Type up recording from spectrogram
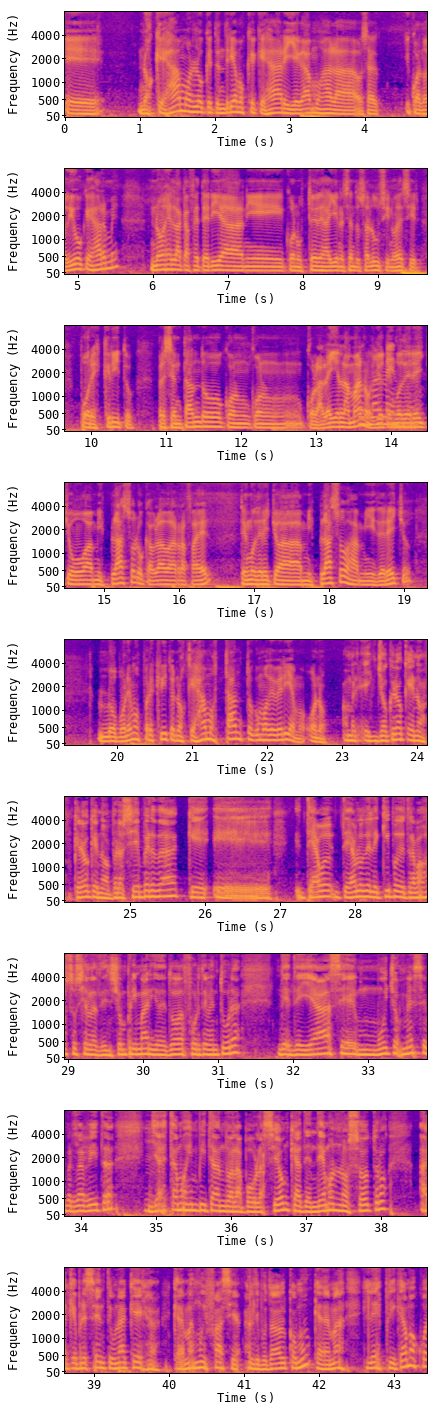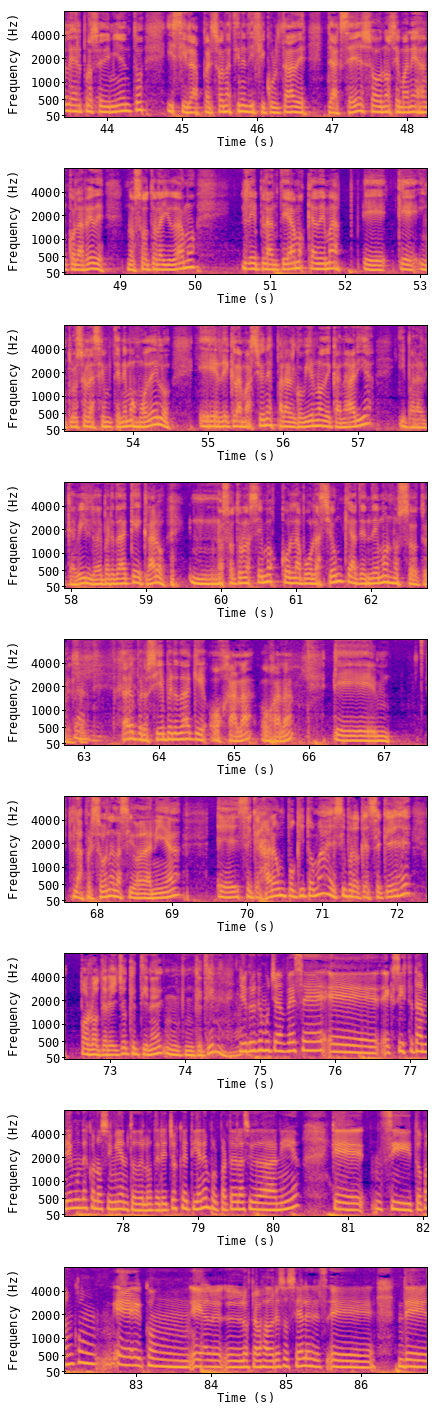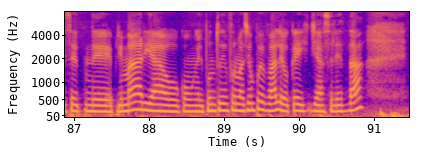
Eh, nos quejamos lo que tendríamos que quejar y llegamos a la... O sea, y cuando digo quejarme, no es en la cafetería ni con ustedes ahí en el centro de salud, sino es decir, por escrito, presentando con, con, con la ley en la mano. Yo tengo derecho a mis plazos, lo que hablaba Rafael, tengo derecho a mis plazos, a mis derechos lo ponemos por escrito, nos quejamos tanto como deberíamos o no? Hombre, eh, yo creo que no, creo que no, pero sí es verdad que eh, te, hablo, te hablo del equipo de trabajo social de atención primaria de toda Fuerteventura, desde ya hace muchos meses, ¿verdad Rita? Ya estamos invitando a la población que atendemos nosotros a que presente una queja, que además es muy fácil, al diputado del común, que además le explicamos cuál es el procedimiento y si las personas tienen dificultades de acceso o no se manejan con las redes, nosotros le ayudamos. Le planteamos que además, eh, que incluso tenemos modelos, eh, reclamaciones para el gobierno de Canarias y para el Cabildo. Es verdad que, claro, nosotros lo hacemos con la población que atendemos nosotros. Pero sí es verdad que ojalá, ojalá, eh, las personas, la ciudadanía, eh, se quejara un poquito más, es decir, pero que se queje por los derechos que tiene. Que tiene Yo creo que muchas veces eh, existe también un desconocimiento de los derechos que tienen por parte de la ciudadanía, que si topan con, eh, con eh, los trabajadores sociales de, de, primaria o con el punto de información, pues vale, ok, ya se les da,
